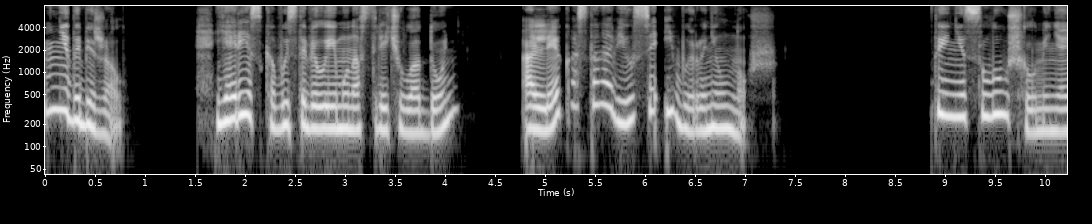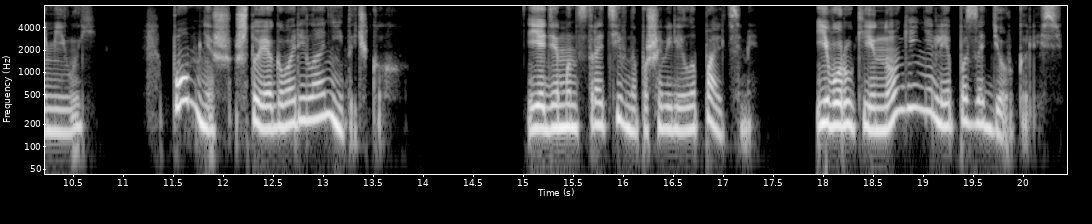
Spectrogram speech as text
Не добежал. Я резко выставила ему навстречу ладонь. Олег остановился и выронил нож. «Ты не слушал меня, милый. Помнишь, что я говорила о ниточках? Я демонстративно пошевелила пальцами. Его руки и ноги нелепо задергались.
